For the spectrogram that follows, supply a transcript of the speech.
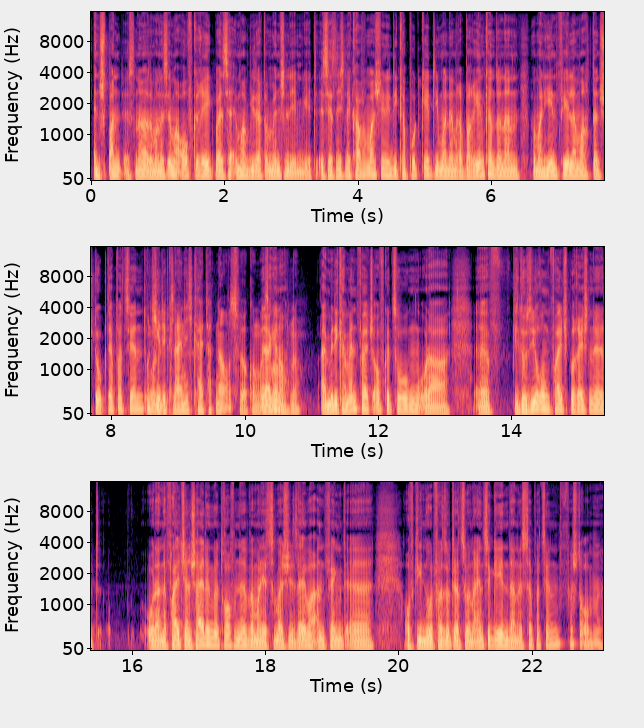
entspannt ist. Ne? Also man ist immer aufgeregt, weil es ja immer, wie gesagt, um Menschenleben geht. Ist jetzt nicht eine Kaffeemaschine, die kaputt geht, die man dann reparieren kann, sondern wenn man hier einen Fehler macht, dann stirbt der Patient. Und, und jede Kleinigkeit hat eine Auswirkung. ja, genau. Macht, ne? Ein Medikament falsch aufgezogen oder äh, die Dosierung falsch berechnet oder eine falsche Entscheidung getroffen. Ne? Wenn man jetzt zum Beispiel selber anfängt, äh, auf die Notfallsituation einzugehen, dann ist der Patient verstorben. Ja.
